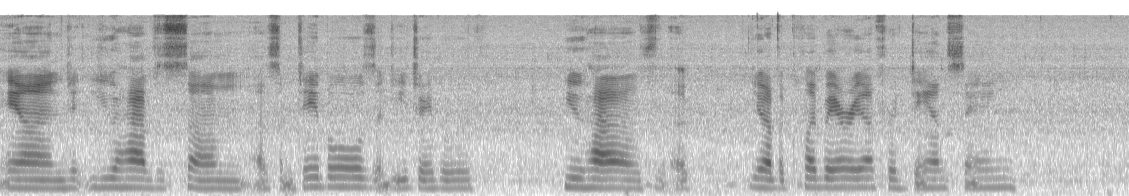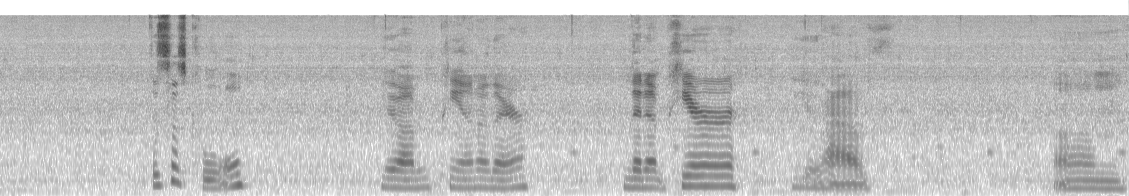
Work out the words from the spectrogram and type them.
And you have some uh, some tables, a DJ booth. You have a you have a club area for dancing. This is cool. You have a piano there. And then up here, you have um,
